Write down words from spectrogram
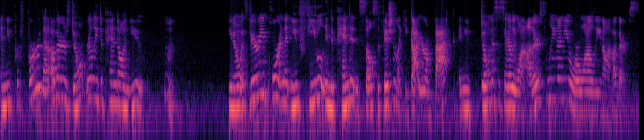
And you prefer that others don't really depend on you. Hmm. You know, it's very important that you feel independent and self sufficient, like you got your own back, and you don't necessarily want others to lean on you or want to lean on others.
